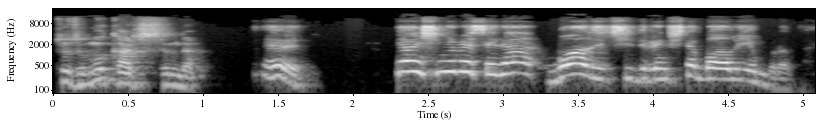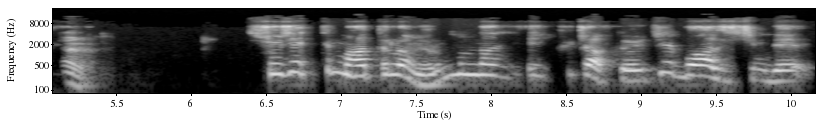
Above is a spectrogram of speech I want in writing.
tutumu karşısında. Evet. Yani şimdi mesela Boğaziçi direnişine bağlayayım burada. Evet. Söz ettim mi hatırlamıyorum. Bundan 3 hafta önce Boğaziçi'nde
